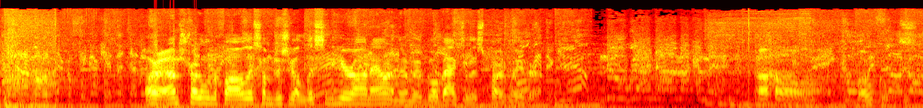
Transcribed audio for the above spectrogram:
팔아먹었다고 생각했던 자들 Alright, I'm struggling to follow this. I'm just going to listen here on out, and then I'm going to go back to this part later. Oh, the vocals.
